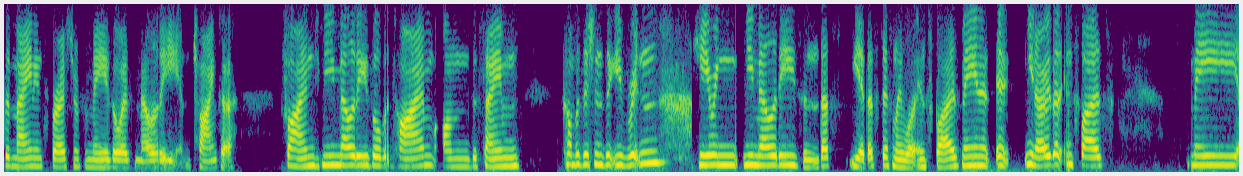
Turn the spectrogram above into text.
the main inspiration for me is always melody and trying to find new melodies all the time on the same compositions that you've written, hearing new melodies, and that's yeah, that's definitely what inspires me, and it, it you know that inspires me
